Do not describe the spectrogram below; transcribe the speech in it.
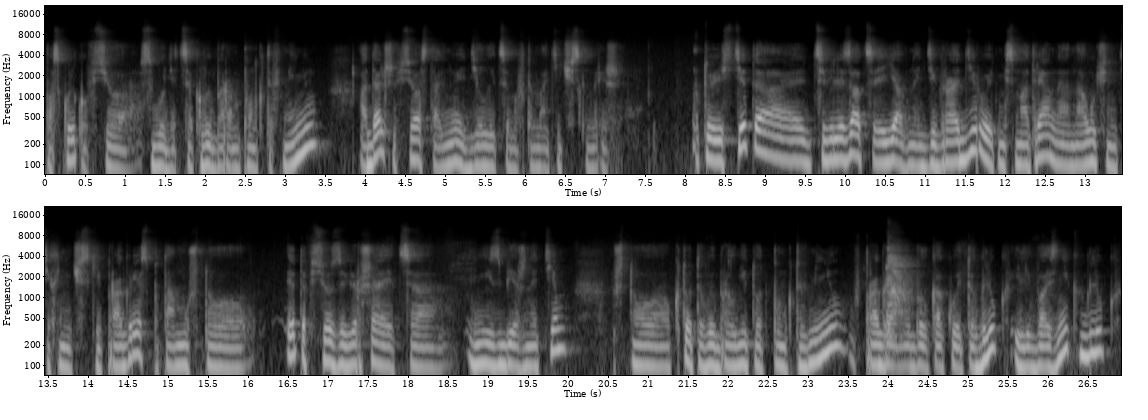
поскольку все сводится к выборам пунктов меню, а дальше все остальное делается в автоматическом режиме. То есть эта цивилизация явно деградирует, несмотря на научно-технический прогресс, потому что это все завершается неизбежно тем, что кто-то выбрал не тот пункт в меню, в программе был какой-то глюк или возник глюк,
